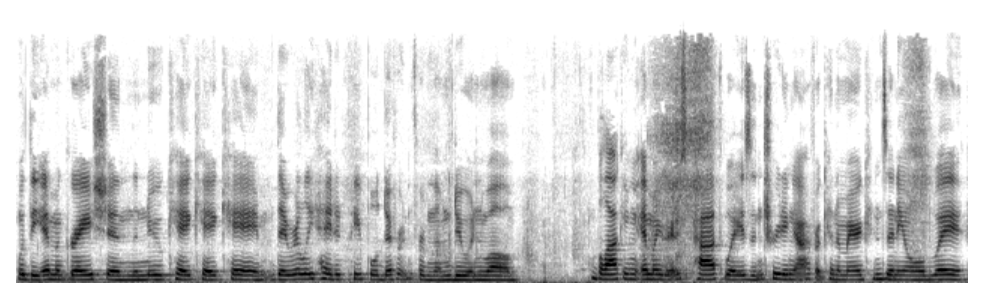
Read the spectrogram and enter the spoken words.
with the immigration, the new KKK. They really hated people different from them doing well blocking immigrants' pathways and treating African Americans any old way,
